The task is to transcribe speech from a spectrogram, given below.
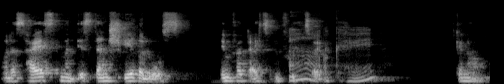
Und das heißt, man ist dann schwerelos im Vergleich zu dem ah, Flugzeug. Ah, okay. Genau.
